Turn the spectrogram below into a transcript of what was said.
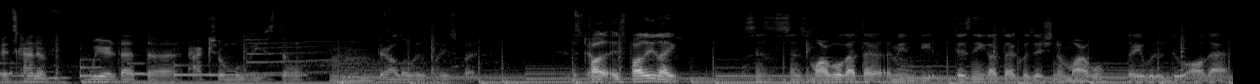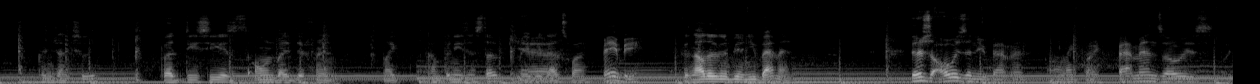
it's kind of weird that the actual movies don't. Mhm. They're all over the place, but It's, dope. probably it's probably like since since Marvel got the I mean D- Disney got the acquisition of Marvel, they're able to do all that conjunctually. But DC is owned by different like companies and stuff. Maybe Yeah. that's why. maybe Because now there's gonna be a new Batman. there's always a new Batman. I don't like that. Like Batman's always like,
